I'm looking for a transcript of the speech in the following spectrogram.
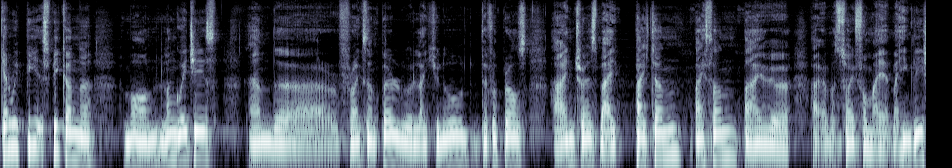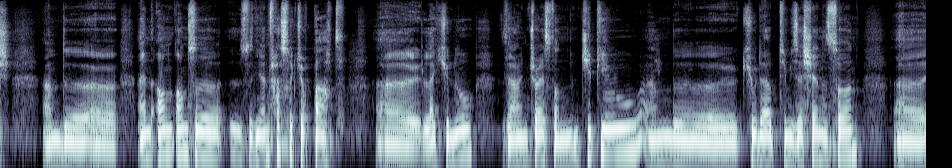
can we speak on uh, more on languages? And uh, for example, like you know, developers are interested by Python, Python. By uh, I'm sorry for my my English, and uh, and on on the the infrastructure part, uh, like you know, they are interested on GPU and uh, CUDA optimization and so on. Uh,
